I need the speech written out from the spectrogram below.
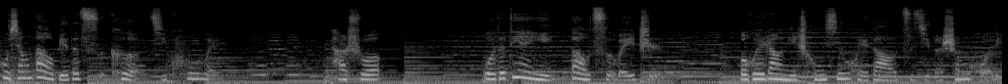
互相道别的此刻即枯萎。他说：“我的电影到此为止，我会让你重新回到自己的生活里。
